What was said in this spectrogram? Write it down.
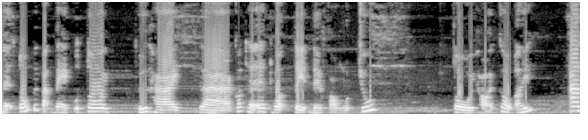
hệ tốt với bạn bè của tôi. Thứ hai là có thể thuận tiện đề phòng một chút. Tôi hỏi cậu ấy, anh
